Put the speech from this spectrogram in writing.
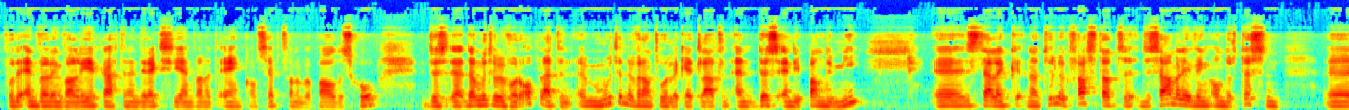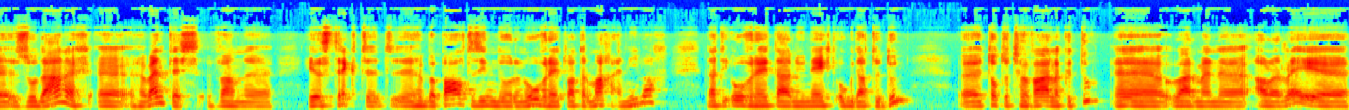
voor de invulling van leerkrachten en directie en van het eigen concept van een bepaalde school. Dus uh, daar moeten we voor opletten. We moeten de verantwoordelijkheid laten. En dus in die pandemie stel ik natuurlijk vast dat de samenleving ondertussen zodanig gewend is van heel strikt het, bepaald te zien door een overheid wat er mag en niet mag, dat die overheid daar nu neigt ook dat te doen. Uh, tot het gevaarlijke toe, uh, waar men allerlei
